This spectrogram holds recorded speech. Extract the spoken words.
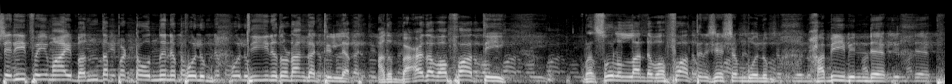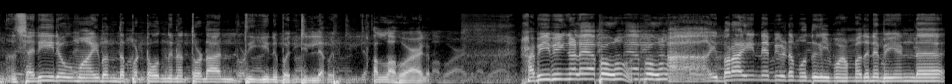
ഷെരീഫയുമായി ബന്ധപ്പെട്ട ഒന്നിനെ പോലും തീന് തൊടാൻ പറ്റില്ല. അത് ബാദ വഫാത്തി. റസൂലുള്ളാന്റെ വഫാത്തിന് ശേഷം പോലും ഹബീബിന്റെ ശരീരവുമായി ബന്ധപ്പെട്ട ഒന്നിനെ തൊടാൻ തീന് പറ്റില്ല. അള്ളാഹു ആലം ഹബീബിങ്ങളെ അപ്പൊ ഇബ്രാഹിം നബിയുടെ മുതുകിൽ മുഹമ്മദ് നബി ഉണ്ട്.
